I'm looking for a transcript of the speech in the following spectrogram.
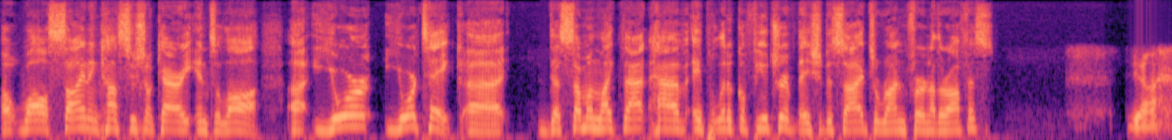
uh, while signing constitutional carry into law, uh, your your take. Uh, does someone like that have a political future if they should decide to run for another office? Know,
